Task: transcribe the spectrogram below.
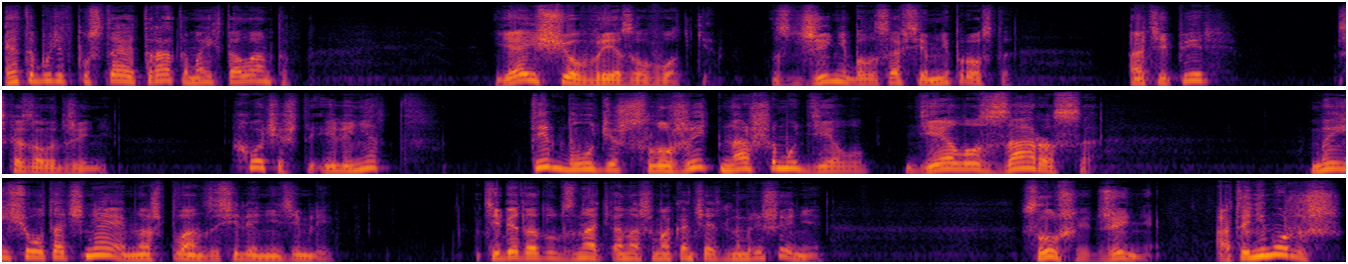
Это будет пустая трата моих талантов. Я еще врезал водки. С Джинни было совсем непросто. «А теперь», — сказала Джинни, — «хочешь ты или нет, ты будешь служить нашему делу, делу Зароса. Мы еще уточняем наш план заселения Земли. Тебе дадут знать о нашем окончательном решении. Слушай, Джинни, а ты не можешь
